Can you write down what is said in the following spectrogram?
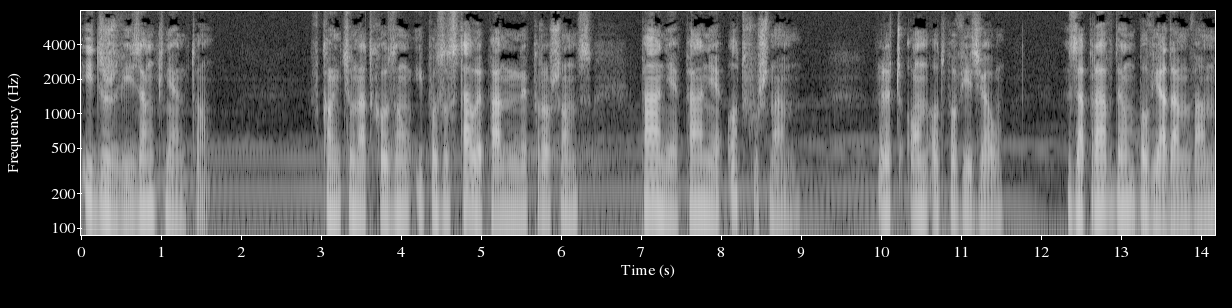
i drzwi zamknięto. W końcu nadchodzą i pozostałe panny, prosząc: Panie, panie, otwórz nam. Lecz on odpowiedział: Zaprawdę powiadam wam,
